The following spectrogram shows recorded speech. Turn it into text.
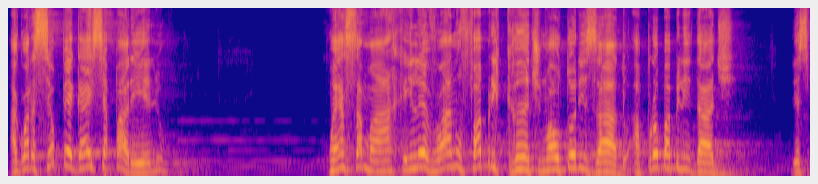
Agora, se eu pegar esse aparelho, com essa marca, e levar no fabricante, no autorizado, a probabilidade desse,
